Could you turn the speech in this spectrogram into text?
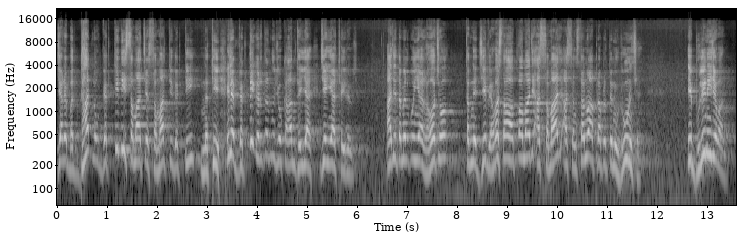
જ્યારે બધા જ લોકો વ્યક્તિથી સમાજ છે, સમાજથી વ્યક્તિ નથી. એટલે વ્યક્તિ ઘડતરનું જો કામ થઈ જાય, જે અહીંયા થઈ રહ્યું છે. આજે તમે લોકો અહીંયા રહો છો તમને જે વ્યવસ્થાઓ આપવામાં આવે છે, આ સમાજ, આ સંસ્થાનું આપણા પ્રત્યેનું ઋણ છે, એ ભૂલી નહીં જવાનું.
